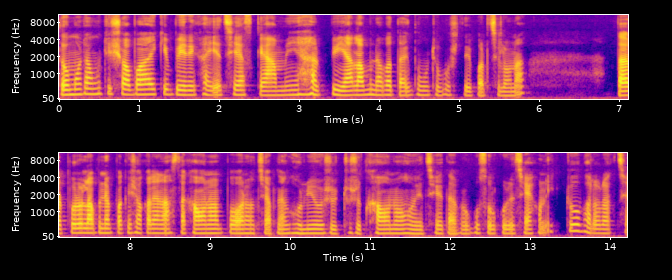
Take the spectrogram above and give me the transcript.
তো মোটামুটি সবাইকে বেড়ে খাইয়েছি আজকে। আমি আর পিয়া লাবণী পাতা একদম উঠে বসতেই পারছিল না। তারপরও লাবণী আপাকে সকালে নাস্তা খাওয়ানোর পর হচ্ছে আপনার ঘূর্ণির ওষুধ টষুধ খাওয়ানো হয়েছে, তারপর গোসল করেছে। এখন একটু ভালো লাগছে।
